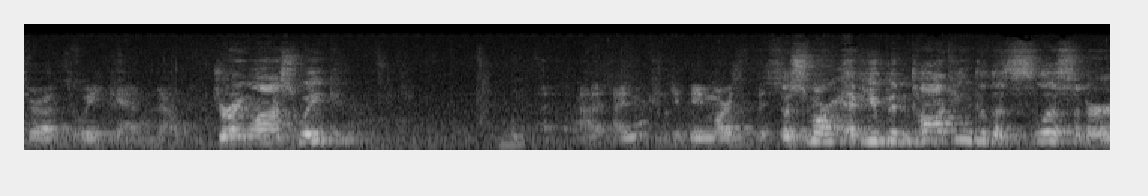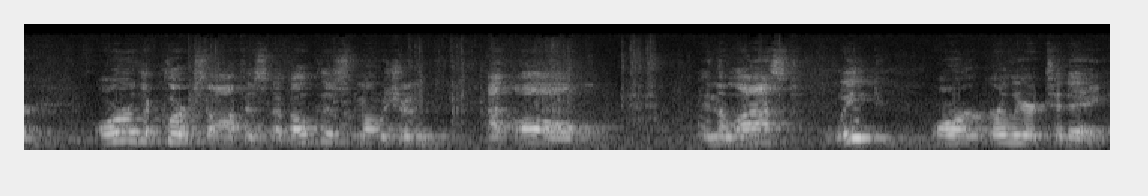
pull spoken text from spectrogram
throughout the weekend, no. During last week? I- I- Could you be more specific? This morning, have you been talking to the solicitor or the clerk's office about this motion at all in the last week or earlier today?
